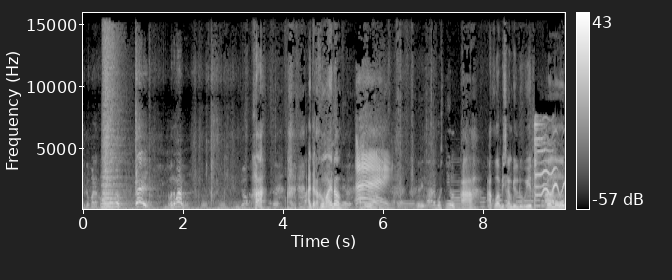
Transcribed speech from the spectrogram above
Udah pada kumpul tuh. Hey, teman-teman. Hah, ajak aku main dong. dari mana bos Jil? Ah, aku habis ngambil duit. Kamu mau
